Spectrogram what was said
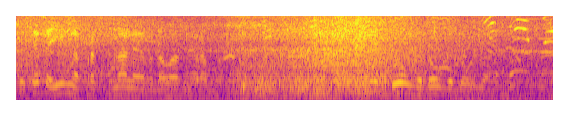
То есть это именно профессиональная водолазная работа. Долго-долго-долго.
